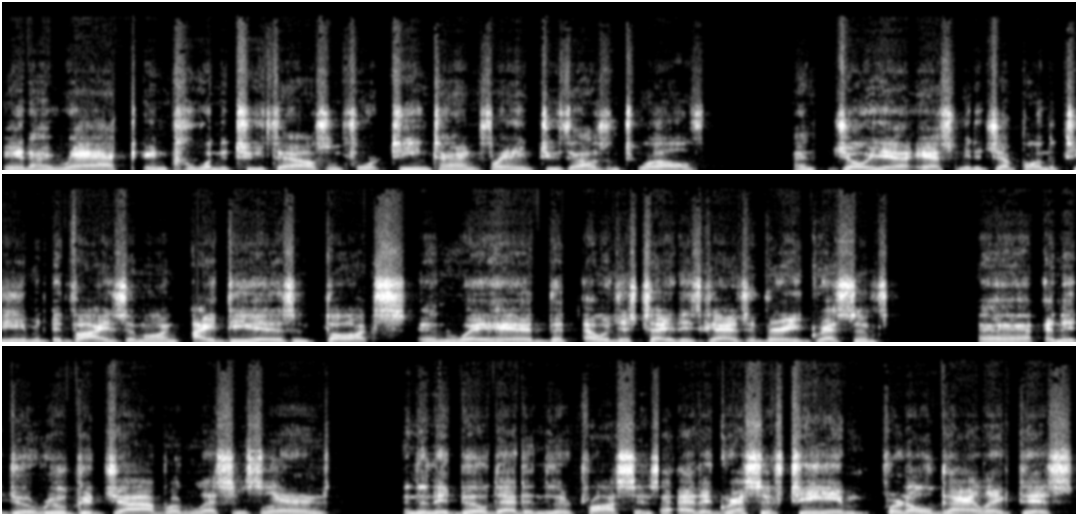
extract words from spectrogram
and Iraq in the 2014 timeframe, 2012. And Joey uh, asked me to jump on the team and advise them on ideas and thoughts and way ahead. But I would just tell you, these guys are very aggressive uh, and they do a real good job on lessons learned and then they build that into their process. An aggressive team for an old guy like this,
